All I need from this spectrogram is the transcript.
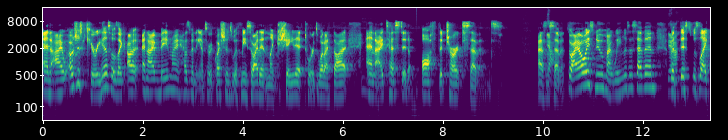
And I, I was just curious. I was like, I, and I made my husband answer the questions with me so I didn't like shade it towards what I thought. Mm-hmm. And I tested off the chart sevens as a seven. So I always knew my wing was a seven, Yeah. but this was like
